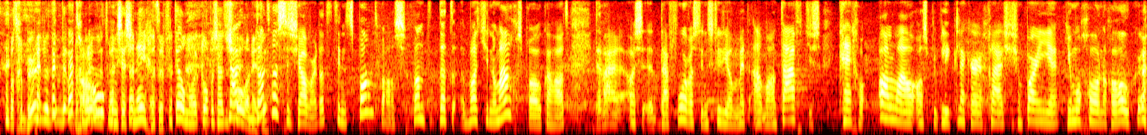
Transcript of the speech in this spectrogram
Wat gebeurde er, wat gebeurde er toen in 96? Vertel me, klap eens uit de Nou, school, Annette. dat was dus jammer, dat het in het spand was. Want dat, wat je normaal gesproken had... Daar waren, als, daarvoor was het in de studio met allemaal aan tafeltjes... kregen we allemaal als publiek lekker een glaasje champagne. Je mocht gewoon nog roken.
